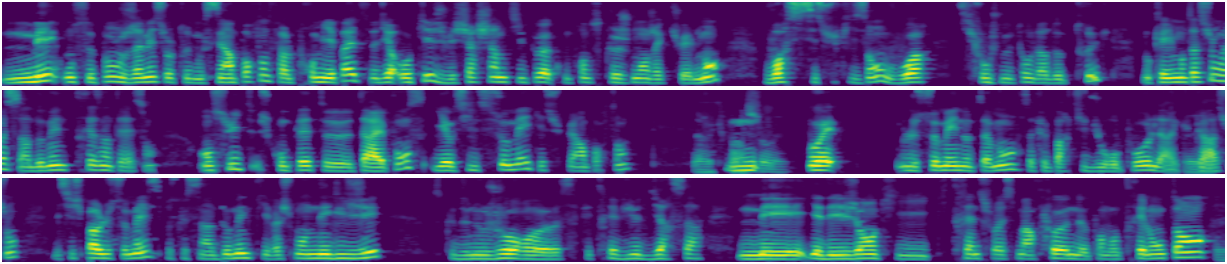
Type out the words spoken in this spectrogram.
mais on se penche jamais sur le truc. Donc c'est important de faire le premier pas et de se dire ok je vais chercher un petit peu à comprendre ce que je mange actuellement, voir si c'est suffisant, voir s'il faut que je me tourne vers d'autres trucs. Donc l'alimentation, ouais, c'est un domaine très intéressant. Ensuite, je complète euh, ta réponse. Il y a aussi le sommeil qui est super important. La récupération, ouais. Ouais, le sommeil notamment, ça fait partie du repos, de la récupération. Mais si je parle du sommeil, c'est parce que c'est un domaine qui est vachement négligé. Parce que de nos jours, euh, ça fait très vieux de dire ça, mais il y a des gens qui, qui traînent sur les smartphones pendant très longtemps, Mhm.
